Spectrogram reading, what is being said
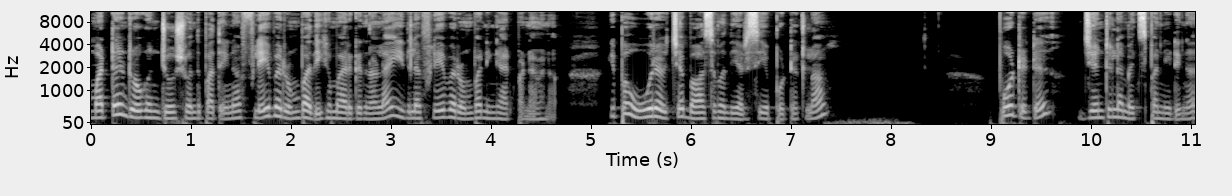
மட்டன் ரோகன் ஜோஷ் வந்து பார்த்திங்கன்னா ஃப்ளேவர் ரொம்ப அதிகமாக இருக்கிறதுனால இதில் ஃப்ளேவர் ரொம்ப நீங்கள் ஆட் பண்ண வேணாம். இப்போ ஊற வச்ச பாசுமதி அரிசியை போட்டுக்கலாம். போட்டுட்டு ஜென்டலாக மிக்ஸ் பண்ணிவிடுங்க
